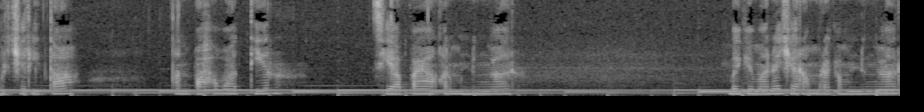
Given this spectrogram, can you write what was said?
bercerita tanpa khawatir siapa yang akan mendengar bagaimana cara mereka mendengar,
